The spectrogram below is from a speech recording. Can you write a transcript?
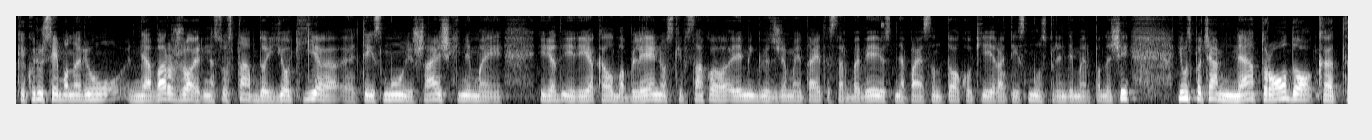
kai kurių Seimo narių nevaržo ir nesustabdo jokie teismų išaiškinimai ir jie, ir jie kalba blėnius, kaip sako Remigijus Žemaitaitis arba vėjus, nepaisant to, kokie yra teismų sprendimai ir panašiai. Jums pačiam netrodo, kad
